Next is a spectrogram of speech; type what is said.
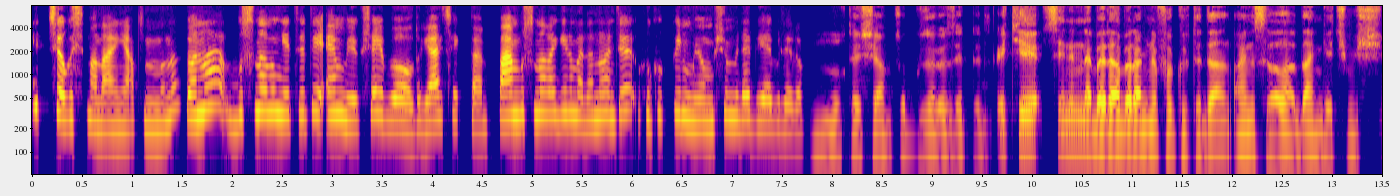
hiç çalışmadan yaptım bunu. Bana bu sınavın getirdiği en büyük şey bu oldu gerçekten. Ben bu sınava girmeden önce hukuk bilmiyormuşum bile diyebilirim. Muhteşem. Çok güzel özetledin. Peki seninle beraber aynı fakülteden, aynı sıralardan geçmiş,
